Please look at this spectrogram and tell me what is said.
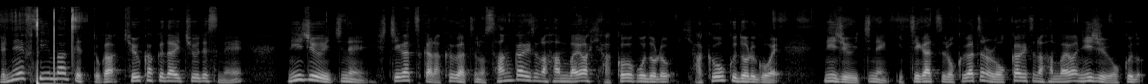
NFT マーケットが急拡大中ですね。21年7月から9月の3ヶ月の販売は100億ドル ,100 億ドル超え。21年1月6月の6ヶ月の販売は20億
